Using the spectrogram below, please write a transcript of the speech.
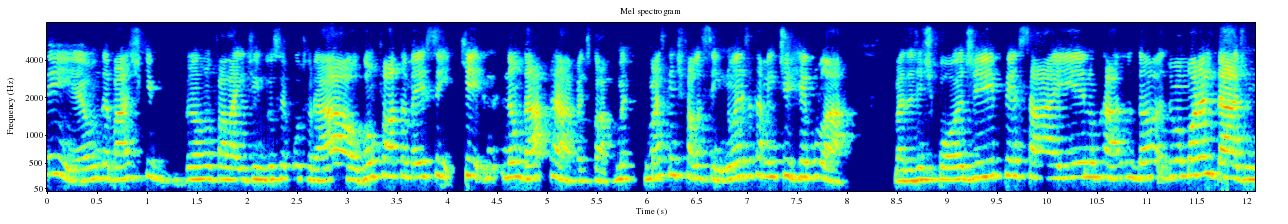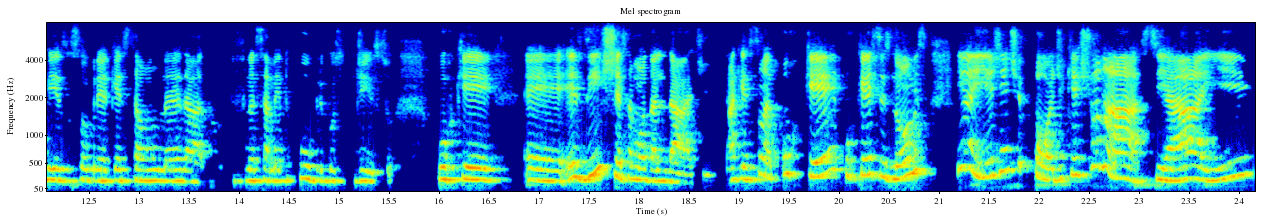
Sim, é um debate que nós vamos falar aí de indústria cultural, vamos falar também assim, que não dá para, por mais que a gente fale assim, não é exatamente regular, mas a gente pode pensar aí no caso da, de uma moralidade mesmo sobre a questão né, da, do financiamento público disso. porque é, existe essa modalidade. A questão é por quê, por que esses nomes, e aí a gente pode questionar se há aí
